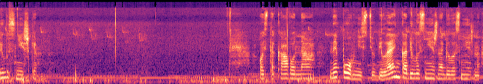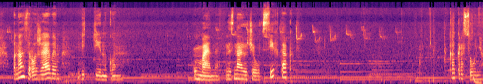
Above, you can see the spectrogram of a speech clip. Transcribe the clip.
білосніжки. Ось така вона не повністю біленька, білосніжна, білосніжна, вона з рожевим відтінком. У мене. Не знаю, чи у всіх так. Така красуня.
